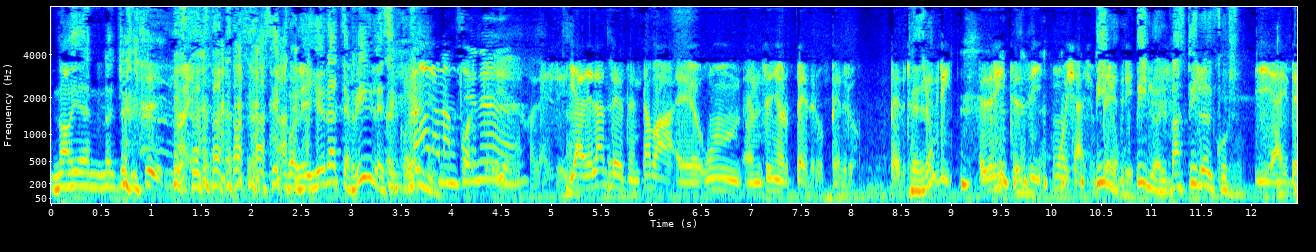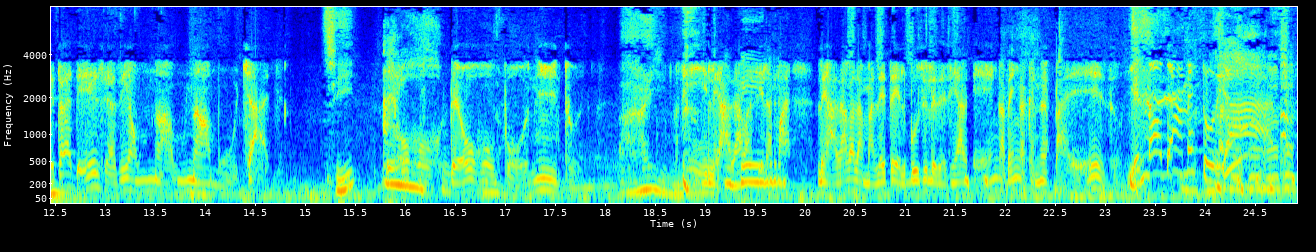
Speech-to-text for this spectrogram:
No había. No, yo- ese colegio era terrible, ese colegio. no, no, No sé porque nada. Y adelante sentaba eh, un, un señor Pedro, Pedro, Pedro. ¿Pedro? Pedrito, Pedrito, sí, un muchacho, Pilo, Pedrito. Pilo, el más pilo del curso. Y ahí detrás de él se hacía una, una muchacha, ¿Sí? de ojos, de ojos bonitos. Ay, Sí, le jalaba, así la le jalaba la maleta del bus y le decía, venga, venga, que no es para eso. Y él, no, déjame estudiar,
